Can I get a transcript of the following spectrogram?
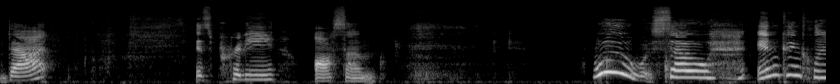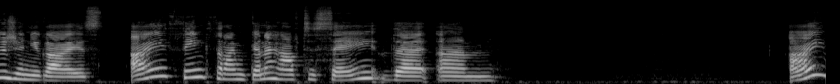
That is pretty awesome. Woo! So in conclusion, you guys, I think that I'm going to have to say that, um, I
